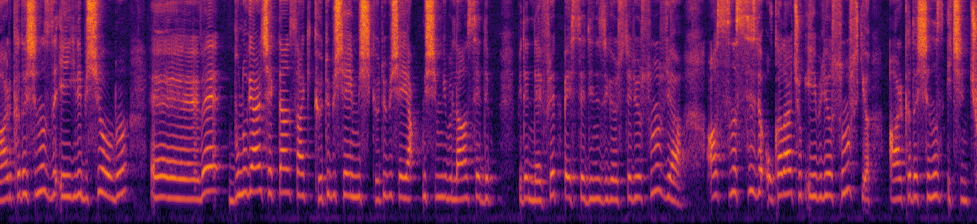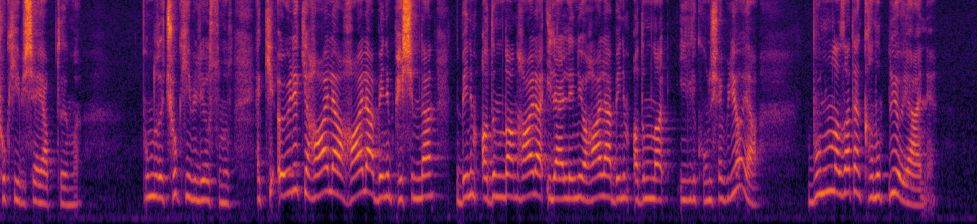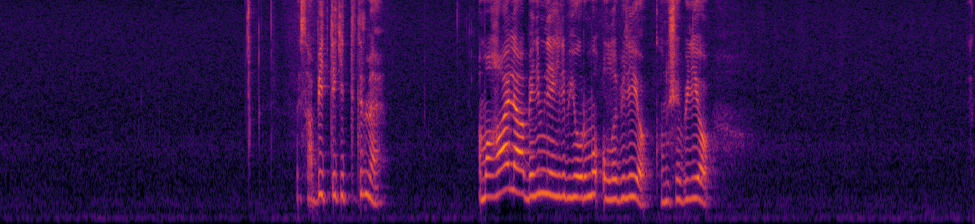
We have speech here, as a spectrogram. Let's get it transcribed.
arkadaşınızla ilgili bir şey oldu ee, ve bunu gerçekten sanki kötü bir şeymiş, kötü bir şey yapmışım gibi lanse edip bir de nefret beslediğinizi gösteriyorsunuz ya. Aslında siz de o kadar çok iyi biliyorsunuz ki arkadaşınız için çok iyi bir şey yaptığımı. Bunu da çok iyi biliyorsunuz. Ya ki öyle ki hala hala benim peşimden, benim adımdan hala ilerleniyor. Hala benim adımla ilgili konuşabiliyor ya. Bununla zaten kanıtlıyor yani. Mesela bitti gitti değil mi? Ama hala benimle ilgili bir yorumu olabiliyor, konuşabiliyor.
